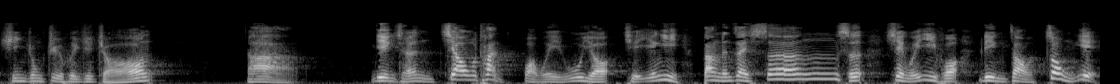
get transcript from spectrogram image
心中智慧之种啊，令成焦炭，化为乌有。且淫欲当人在生时现为异火，另造众业。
